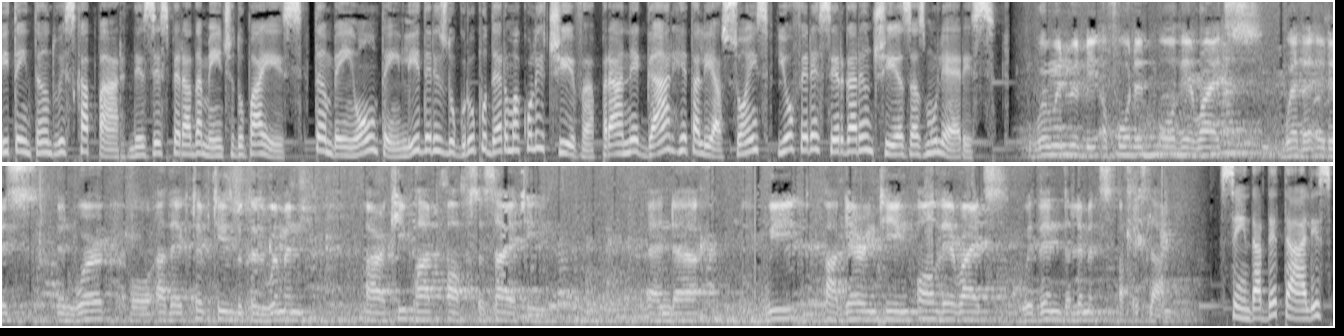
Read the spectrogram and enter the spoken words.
e tentando escapar desesperadamente do país. Também ontem, líderes do grupo deram uma coletiva para negar retaliações e oferecer garantias às mulheres. Women will be afforded all their rights, whether it is in work or other activities, because women are a key part of society. And uh, we are guaranteeing all their rights within the limits of Islam. Sem dar detalhes,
